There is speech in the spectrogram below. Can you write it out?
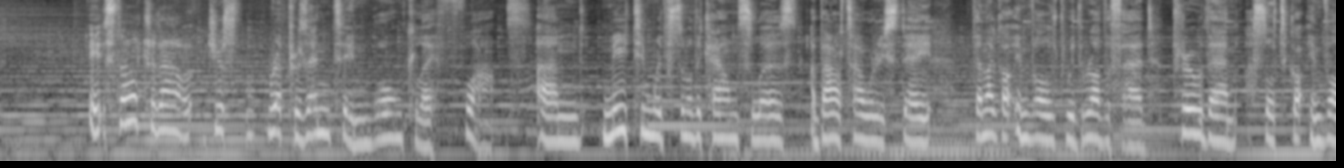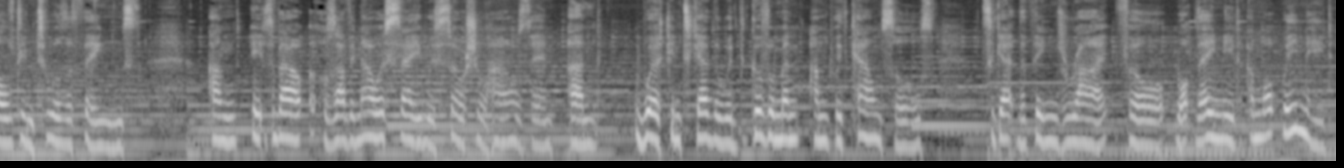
It started out just representing Wharncliffe flats and meeting with some of the councillors about our estate. Then I got involved with Rotherfed. Through them, I sort of got involved into other things. And it's about us having our say with social housing and working together with the government and with councils to get the things right for what they need and what we need.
